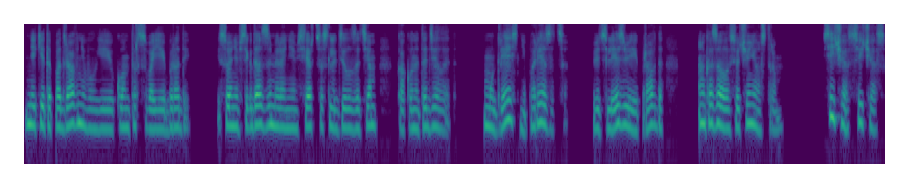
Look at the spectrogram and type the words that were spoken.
Никита подравнивал ею контур своей бороды. И Соня всегда с замиранием сердца следила за тем, как он это делает, умудряясь не порезаться. Ведь лезвие и правда оказалось очень острым. «Сейчас, сейчас»,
